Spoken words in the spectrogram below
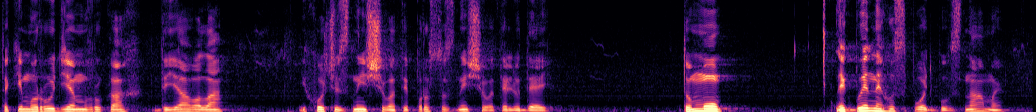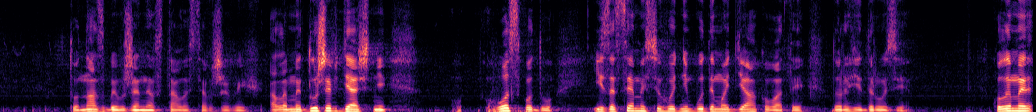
таким орудієм в руках диявола і хочуть знищувати, просто знищувати людей. Тому, якби не Господь був з нами, то нас би вже не осталося в живих. Але ми дуже вдячні Господу, і за це ми сьогодні будемо дякувати, дорогі друзі. Коли ми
